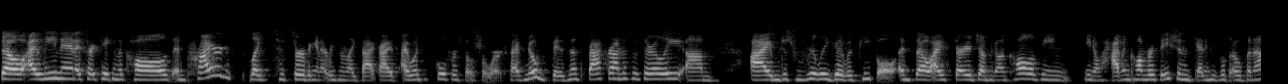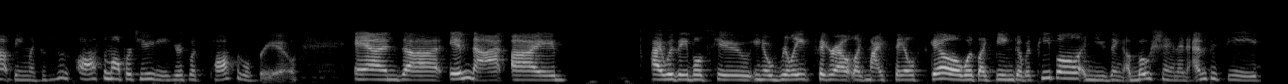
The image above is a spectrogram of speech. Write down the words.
So I lean in, I start taking the calls, and prior to like to serving and everything like that, guys, I went to school for social work. So I have no business background necessarily. Um, I'm just really good with people, and so I started jumping on calls, being you know having conversations, getting people to open up, being like, this is an awesome opportunity. Here's what's possible for you. And uh, in that, I I was able to, you know, really figure out like my sales skill was like being good with people and using emotion and empathy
